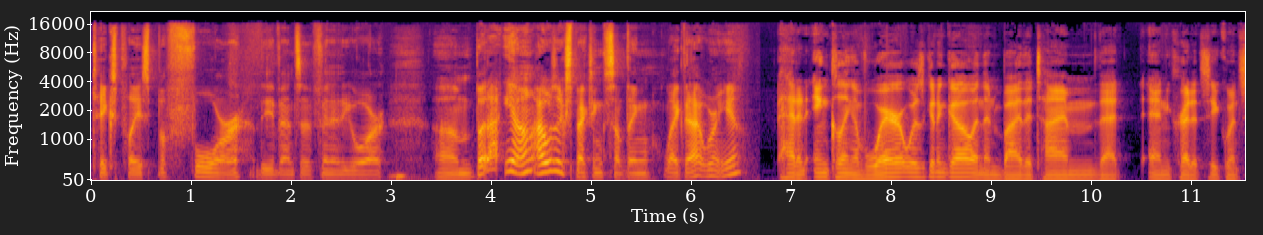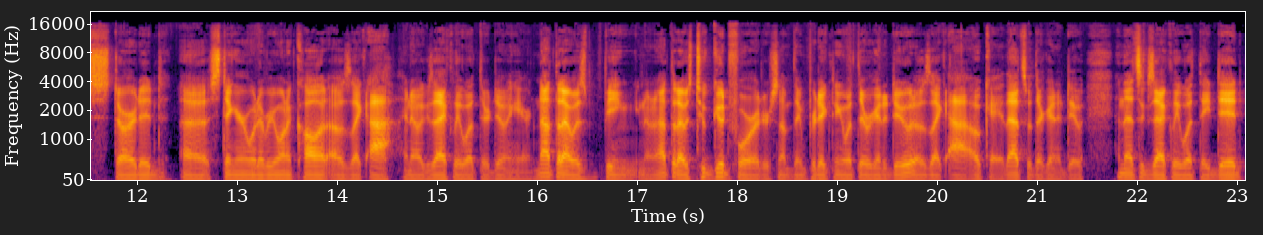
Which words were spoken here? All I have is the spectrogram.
takes place before the events of Infinity War. Um, but, I, you know, I was expecting something like that, weren't you? Had an inkling of where it was going to go, and then by the time that end credit sequence started, uh, stinger, whatever you want to call it, I was like, ah, I know exactly what they're doing here. Not that I was being, you know, not that I was too good for it or something, predicting what they were going to do. I was like, ah, okay, that's what they're going to do, and that's exactly what they did.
